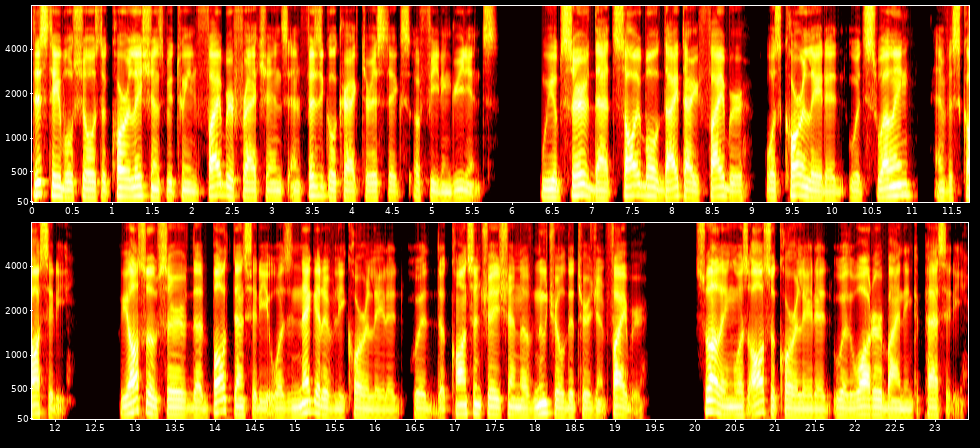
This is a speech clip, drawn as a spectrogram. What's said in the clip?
This table shows the correlations between fiber fractions and physical characteristics of feed ingredients. We observed that soluble dietary fiber was correlated with swelling and viscosity. We also observed that bulk density was negatively correlated with the concentration of neutral detergent fiber. Swelling was also correlated with water binding capacity.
